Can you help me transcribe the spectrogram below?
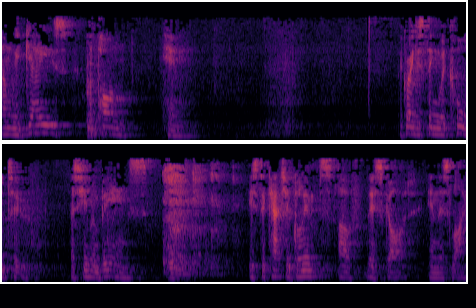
And we gaze upon Him. The greatest thing we're called to as human beings is to catch a glimpse of this God in this life,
